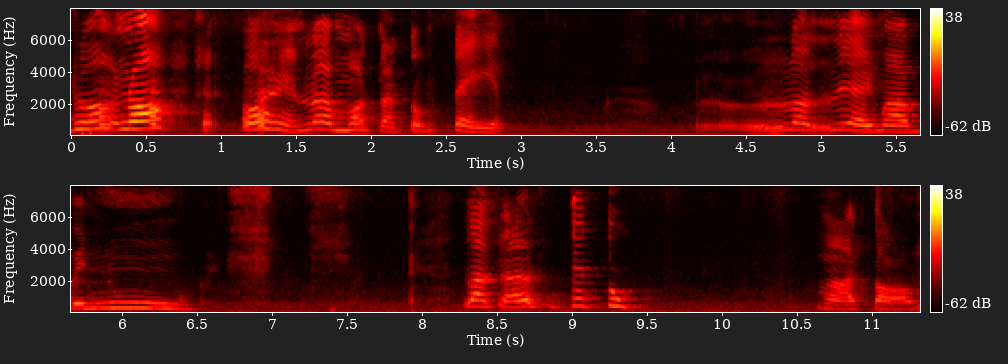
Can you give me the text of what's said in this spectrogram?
เนาะเนาะเราเห็นเรามาตัดตรงเตะเราเรียกมาเป็นนูเราจะจะตุกมาตอม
